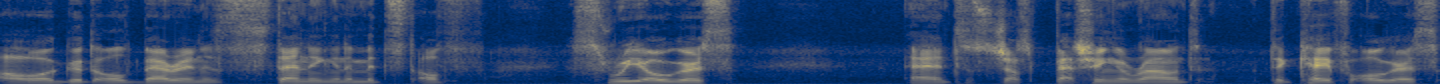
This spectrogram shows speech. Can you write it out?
our good old Baron is standing in the midst of three ogres and is just bashing around the cave ogres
